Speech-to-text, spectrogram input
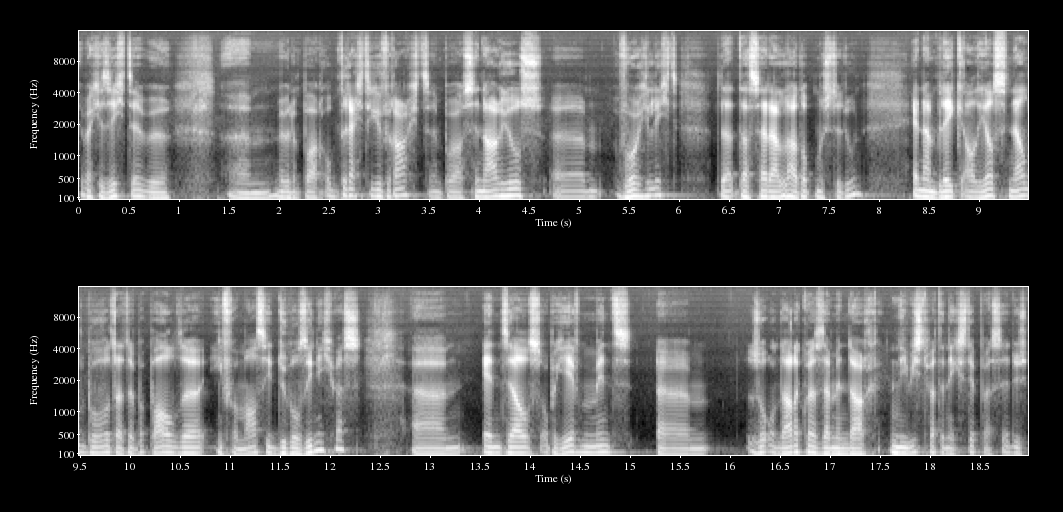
wat gezegd, hè, we, um, we hebben een paar opdrachten gevraagd, een paar scenario's um, voorgelegd, dat, dat zij dat luid op moesten doen. En dan bleek al heel snel bijvoorbeeld dat er bepaalde informatie dubbelzinnig was. Um, en zelfs op een gegeven moment zo onduidelijk was dat men daar niet wist wat de next step was. Hè. Dus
